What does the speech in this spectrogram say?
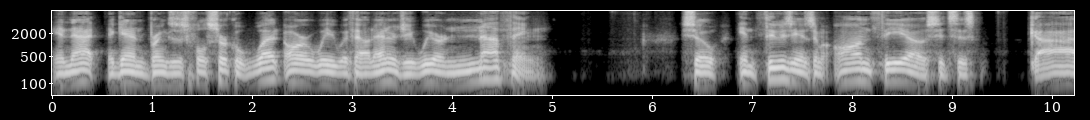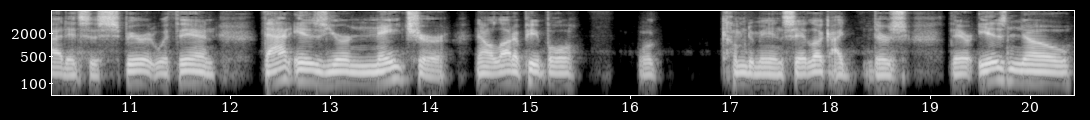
And that again brings us full circle. What are we without energy? We are nothing. So enthusiasm on theos, it's this God, it's this spirit within. That is your nature. Now, a lot of people will come to me and say, look, I, there's, there is no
